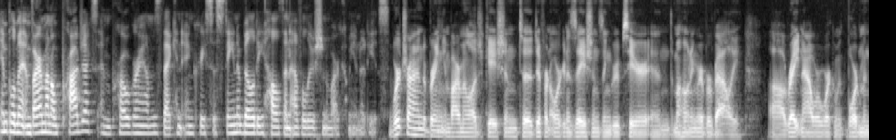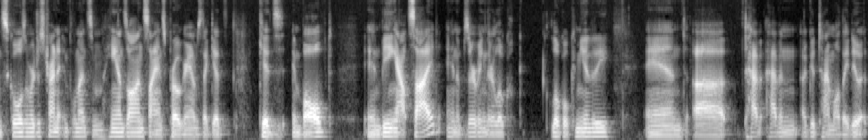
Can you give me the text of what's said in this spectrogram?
implement environmental projects and programs that can increase sustainability, health, and evolution of our communities. We're trying to bring environmental education to different organizations and groups here in the Mahoning River Valley. Uh, right now, we're working with Boardman Schools, and we're just trying to implement some hands-on science programs that get kids involved in being outside and observing their local local community, and uh, have, having a good time while they do it.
